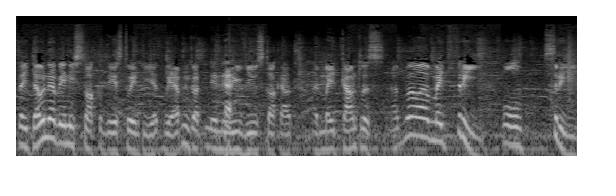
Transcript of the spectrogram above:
they don't have any stock of the S20 yet. We haven't gotten any review stock out. I've made countless. uh, Well, I've made three, all three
